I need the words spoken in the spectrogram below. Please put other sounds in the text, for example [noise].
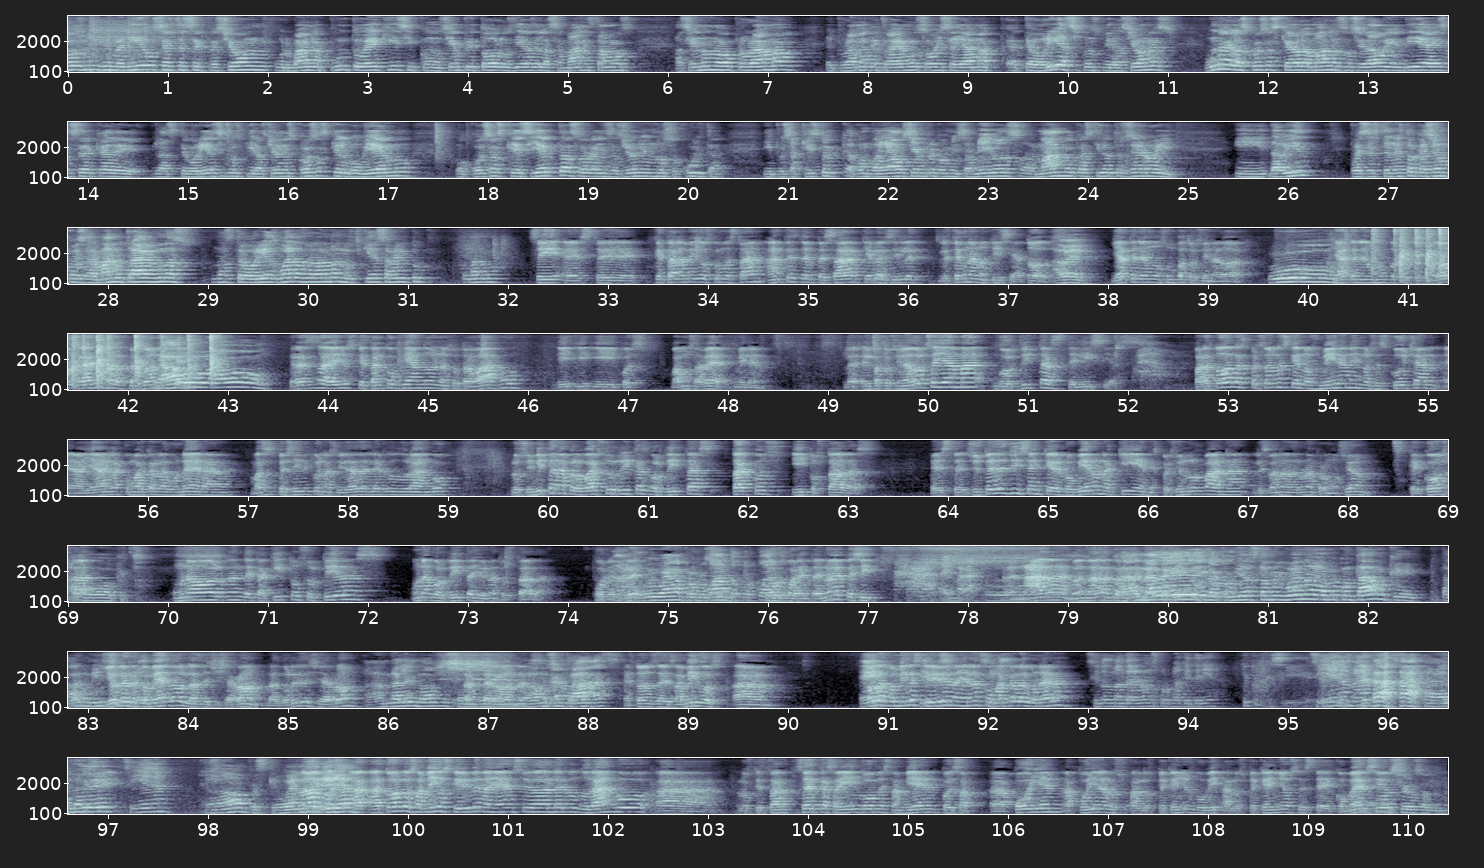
todos muy bienvenidos. Esta es expresión urbana.x y como siempre todos los días de la semana estamos haciendo un nuevo programa. El programa que traemos hoy se llama eh, Teorías y Conspiraciones. Una de las cosas que habla más la sociedad hoy en día es acerca de las teorías y conspiraciones, cosas que el gobierno o cosas que ciertas organizaciones nos ocultan. Y pues aquí estoy acompañado siempre con mis amigos Armando Castillo Tercero y, y David. Pues este, en esta ocasión, pues Armando trae unas unas teorías buenas, ¿verdad, hermano? ¿Quieres abrir tú con algo? Sí, este, ¿qué tal amigos? ¿Cómo están? Antes de empezar, quiero decirle, le tengo una noticia a todos. A ver. Ya tenemos un patrocinador. Uh. Ya tenemos un patrocinador. Gracias a las personas. Bravo, bravo. Gracias a ellos que están confiando en nuestro trabajo. Y, y, y pues vamos a ver, miren. El patrocinador se llama Gorditas Delicias. Para todas las personas que nos miran y nos escuchan eh, allá en la comarca lagunera, más específico en la ciudad de Lerdo Durango, los invitan a probar sus ricas gorditas, tacos y tostadas. Este, si ustedes dicen que lo vieron aquí en Expresión Urbana, les van a dar una promoción que consta Oh, una orden de taquitos surtidas, una gordita y una tostada. Por el Ah, re- Muy buena promoción. ¿Cuánto? ¿Por cuánto? por 49 pesitos. Está barato. No es nada, no es nada. 49 Ándale, la comida está muy buena, ya me contaron que estaba buenísimo. Yo les recomiendo las de chicharrón, las gorditas de chicharrón. Ándale, no, pues Están eh, perronas. vamos a entrar. Entonces, amigos, am, Eh, todas las familias que viven allá en la sí, comarca lagunera, Si nos mandaremos por paquetería. yo creo que sí. Si llegan, ¿verdad? [laughs] Ándale. Si llegan. No, pues qué bueno No, pues, a, a todos los amigos que viven allá en Ciudad Lerdo, Durango, a los que están cerca ahí en Gómez también, pues a- apoyen, apoyen a los, a los pequeños, gobi- a los pequeños este, comercios.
